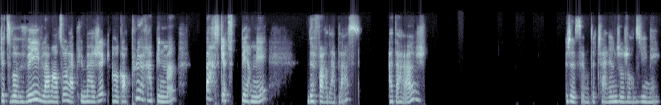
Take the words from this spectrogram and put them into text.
que tu vas vivre l'aventure la plus magique encore plus rapidement parce que tu te permets de faire de la place à ta rage? Je sais, on te challenge aujourd'hui, mais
